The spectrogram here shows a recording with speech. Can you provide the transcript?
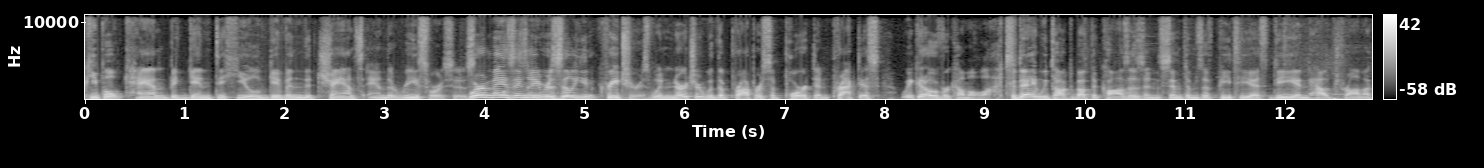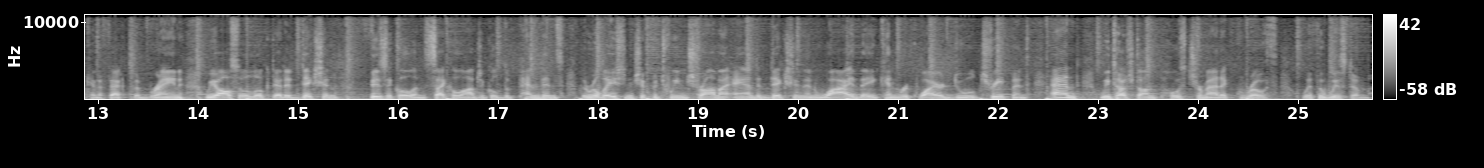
people can begin to heal given the chance and the resources. We're amazingly resilient creatures. When nurtured with the proper support and practice, we can overcome a lot. Today, we talked about the causes and symptoms of PTSD and how trauma can affect the brain. We also looked at addiction, physical and psychological dependence, the relationship between trauma and addiction, and why they can require dual treatment. And we touched on post traumatic growth with the wisdom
